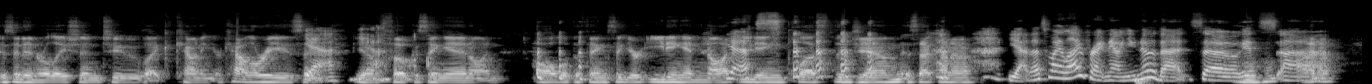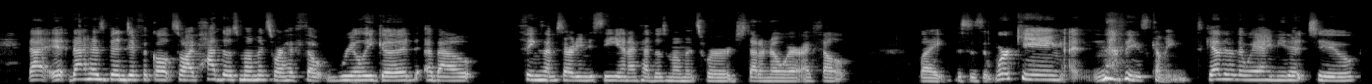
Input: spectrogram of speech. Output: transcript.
Is it in relation to like counting your calories and yeah, you yeah. know, focusing in on all of the things that you're eating and not yes. eating plus the gym is that kind of yeah that's my life right now you know that so mm-hmm. it's uh that it, that has been difficult so i've had those moments where i have felt really good about things i'm starting to see and i've had those moments where just out of nowhere i felt like this isn't working nothing's coming together the way i need it to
